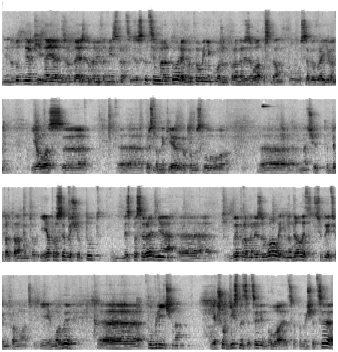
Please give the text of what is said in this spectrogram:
Ну, тут необхідно, я звертаюся до голів адміністрації. В зв'язку з цим мораторієм ви повинні кожен проаналізувати стан у себе в районі. Є у вас е, е, представники агропромислового е, значить, департаменту. І я просив би, щоб тут безпосередньо е, ви проаналізували і надали сюди цю інформацію. І могли е, публічно якщо в дійсності це відбувається, тому що це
